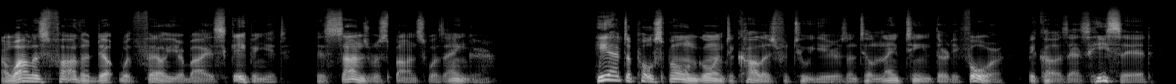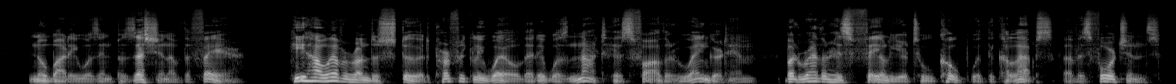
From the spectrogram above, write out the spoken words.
And while his father dealt with failure by escaping it, his son's response was anger. He had to postpone going to college for two years until 1934 because, as he said, nobody was in possession of the fare. He, however, understood perfectly well that it was not his father who angered him, but rather his failure to cope with the collapse of his fortunes.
